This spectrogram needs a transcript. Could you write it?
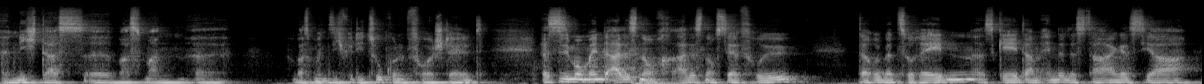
äh, nicht das, äh, was man äh, was man sich für die Zukunft vorstellt. Das ist im Moment alles noch, alles noch sehr früh, darüber zu reden. Es geht am Ende des Tages ja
